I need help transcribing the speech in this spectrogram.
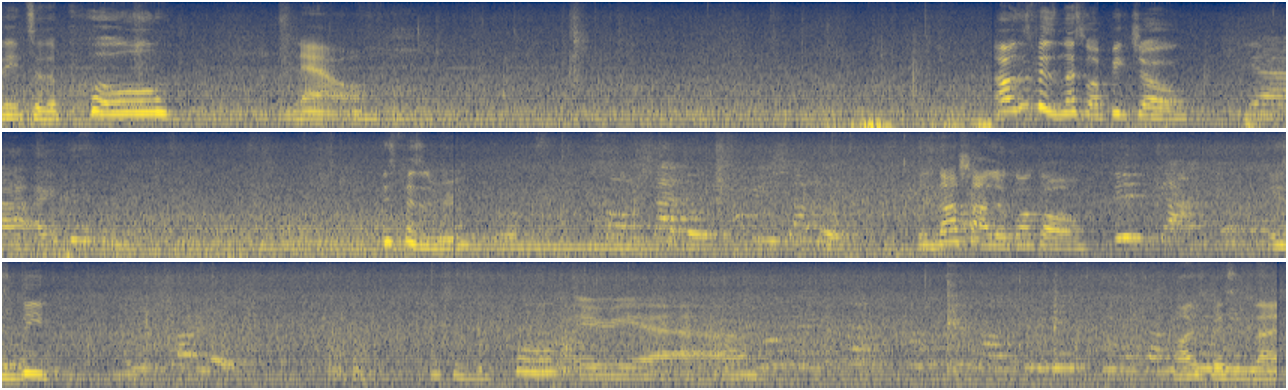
We're to the pool now. Oh, this place is nice for a picture. Yeah, I think This place is real. So shallow. I mean shallow. It's not shallow, Coco. Deep. It's deep. Deep shallow. This is the pool area. Oh, this place is nice.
